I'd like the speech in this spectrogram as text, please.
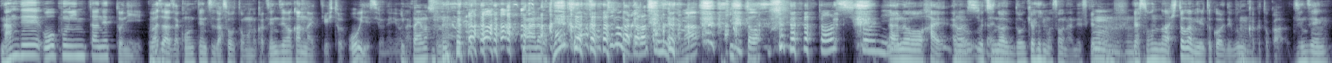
なんでオープンインターネットにわざわざコンテンツ出そうと思うのか全然わかんないっていう人多いですよね世の中。いっぱいいますね。まあでも本当はそっちの方が正しいんだよな、きっと。確かに。あのはい。あのうちの同居人もそうなんですけど、うんうん。いやそんな人が見るところで文学とか全然、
